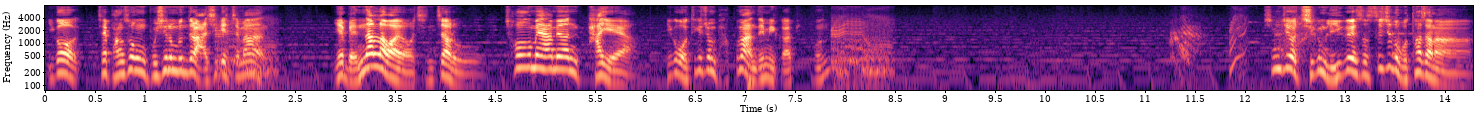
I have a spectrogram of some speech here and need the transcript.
이거 제 방송 보시는 분들 아시겠지만 얘 맨날 나와요 진짜로. 처음에 하면 다 얘야. 이거 어떻게 좀 바꾸면 안 됩니까 피콘? 심지어 지금 리그에서 쓰지도 못하잖아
